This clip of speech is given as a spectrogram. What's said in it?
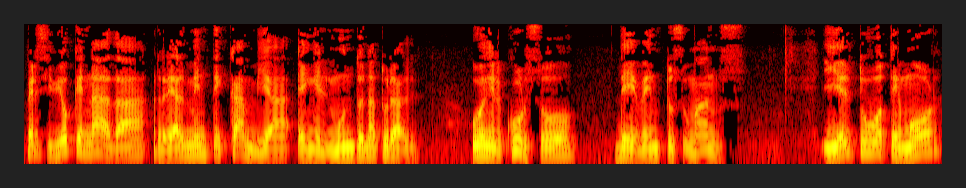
percibió que nada realmente cambia en el mundo natural o en el curso de eventos humanos. Y él tuvo temor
